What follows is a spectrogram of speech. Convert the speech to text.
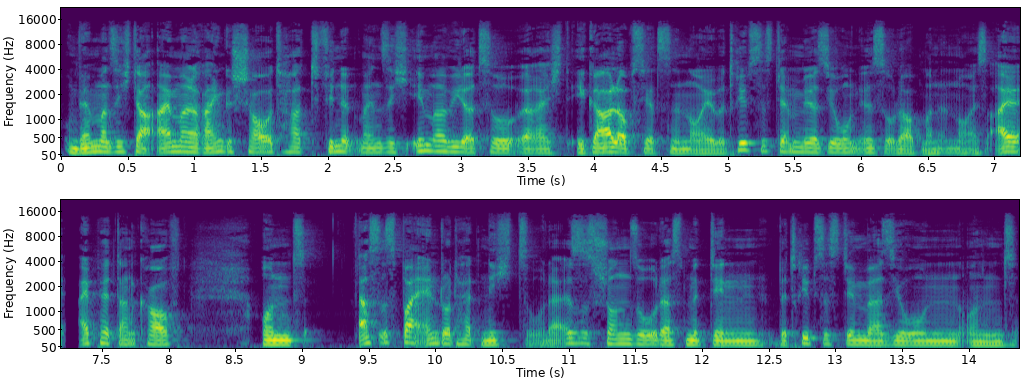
Und wenn man sich da einmal reingeschaut hat, findet man sich immer wieder zurecht, egal ob es jetzt eine neue Betriebssystemversion ist oder ob man ein neues iPad dann kauft. Und das ist bei Android halt nicht so. Da ist es schon so, dass mit den Betriebssystemversionen und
